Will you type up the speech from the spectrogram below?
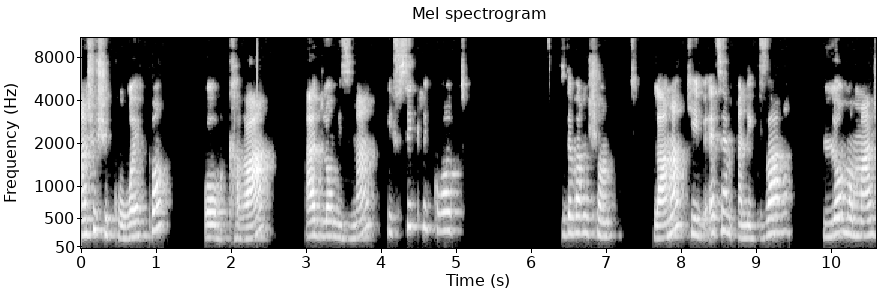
משהו שקורה פה או קרה עד לא מזמן הפסיק לקרות. זה דבר ראשון. למה? כי בעצם אני כבר לא ממש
